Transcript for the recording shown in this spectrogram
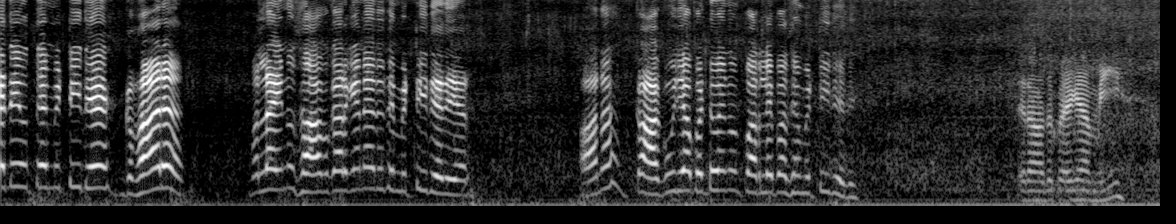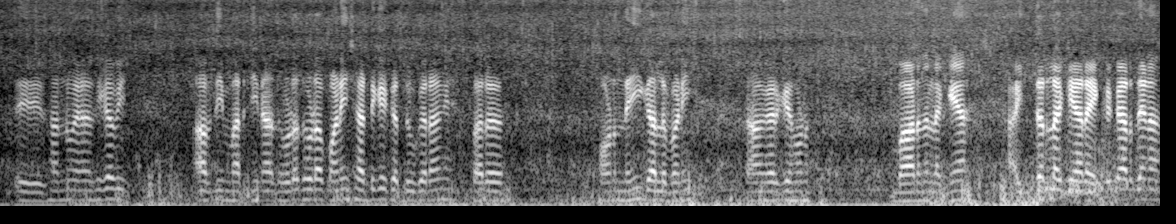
ਇਹਦੇ ਉੱਤੇ ਮਿੱਟੀ ਦੇ ਗਫਾਰ ਮੱਲਾ ਇਹਨੂੰ ਸਾਫ਼ ਕਰਕੇ ਨਾ ਇਹਦੇ ਤੇ ਮਿੱਟੀ ਦੇ ਦੇ ਯਾਰ। ਆ ਨਾ, ਘਾਗੂ ਜਿਹਾ ਵੱਡੋ ਇਹਨੂੰ, ਪਰਲੇ ਪਾਸਿਓਂ ਮਿੱਟੀ ਦੇ ਦੇ। ਤੇ ਰਾਤ ਪੈ ਗਿਆ ਮੀਂਹ, ਤੇ ਸਾਨੂੰ ਐਂ ਸੀਗਾ ਵੀ ਆਪਦੀ ਮਰਜ਼ੀ ਨਾਲ ਥੋੜਾ ਥੋੜਾ ਪਾਣੀ ਛੱਡ ਕੇ ਕੱਦੂ ਕਰਾਂਗੇ, ਪਰ ਹੁਣ ਨਹੀਂ ਗੱਲ ਬਣੀ, ਤਾਂ ਕਰਕੇ ਹੁਣ ਬਾੜਨ ਲੱਗਿਆ। ਇੱਧਰਲਾ ਕਿਆਰਾ ਇੱਕ ਕਰ ਦੇਣਾ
